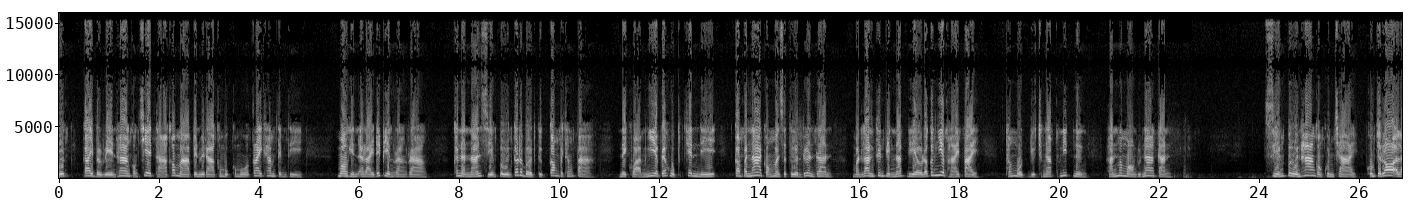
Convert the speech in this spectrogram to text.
ลึก ใกล้บริเวณห้างของเชษฐาเข้ามาเป็นเวลาขมุกขมัวใกล้ค่ำเต็มที มองเห็นอะไรได้เพียงรางๆขณะนั้นเสียงปืนก็ระเบิดกึกก้องไปทั้งป่า ในความเงียบและหุบเช่นนี้กำปนาตของมันสะเทือนเรื่อนรั่น มันลั่นขึ้นเพียงนัดเดียวแล้วก็เงียบหายไป ทั้งหมดหยุดชะงักนิดหนึ่ง หันมามองดูหน้ากัน เสียงปืนห้างของคุณชาย คงจะล่ออะไร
